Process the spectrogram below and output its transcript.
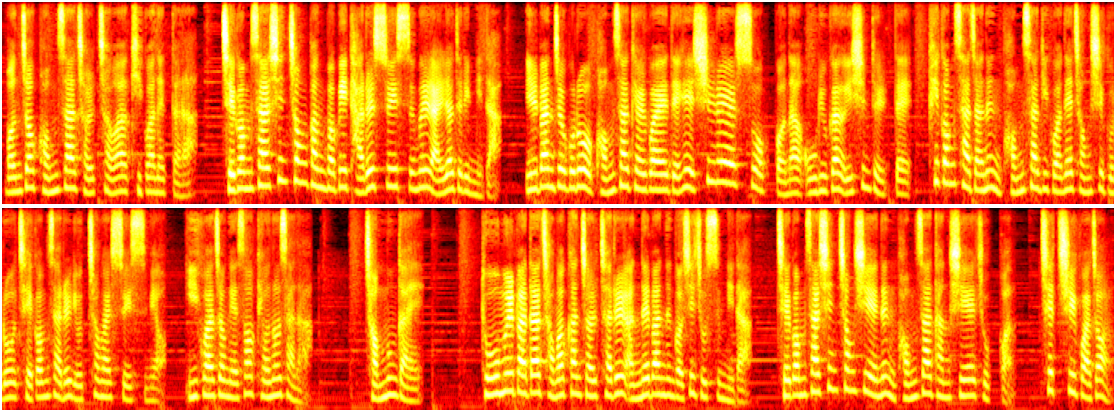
먼저 검사 절차와 기관에 따라 재검사 신청 방법이 다를 수 있음을 알려드립니다. 일반적으로 검사 결과에 대해 신뢰할 수 없거나 오류가 의심될 때 피검사자는 검사기관에 정식으로 재검사를 요청할 수 있으며 이 과정에서 변호사나 전문가의 도움을 받아 정확한 절차를 안내받는 것이 좋습니다. 재검사 신청 시에는 검사 당시의 조건, 채취 과정,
